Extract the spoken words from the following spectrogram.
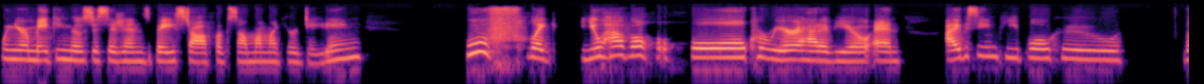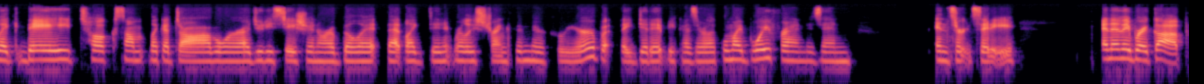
when you're making those decisions based off of someone like you're dating, oof, like you have a whole career ahead of you. And I've seen people who like they took some like a job or a duty station or a billet that like didn't really strengthen their career, but they did it because they're like, well, my boyfriend is in insert city. And then they break up.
